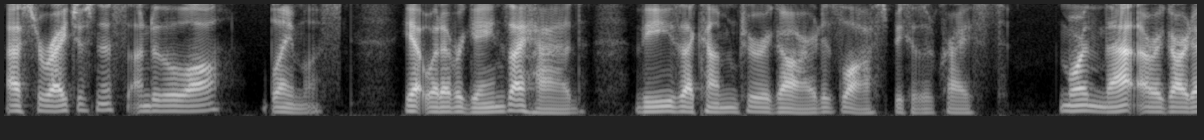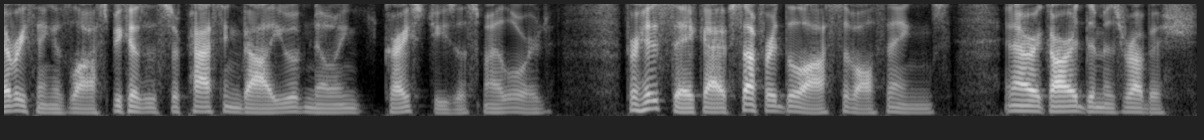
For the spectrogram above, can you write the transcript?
as to righteousness under the law, blameless. Yet whatever gains I had, these I come to regard as lost because of Christ. More than that, I regard everything as lost because of the surpassing value of knowing Christ Jesus my Lord. For his sake I have suffered the loss of all things, and I regard them as rubbish,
